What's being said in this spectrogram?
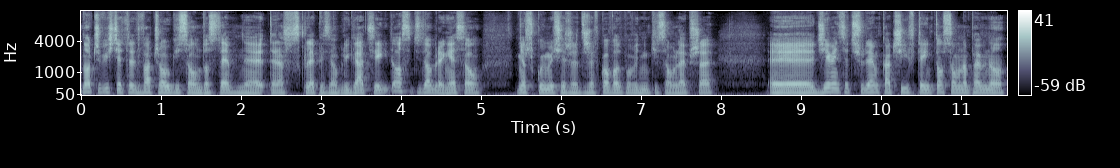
No oczywiście te dwa czołgi są dostępne teraz w sklepie za obligacje i dosyć dobre nie są. Nie oszukujmy się, że drzewkowe odpowiedniki są lepsze. E, 907 Chieftain to są na pewno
